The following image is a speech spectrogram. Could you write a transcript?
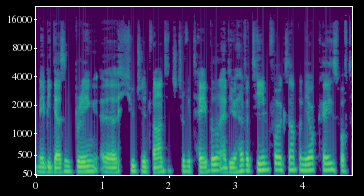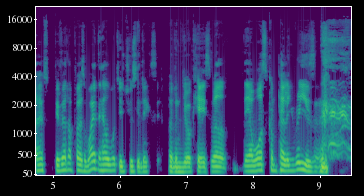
maybe doesn't bring a huge advantage to the table, and you have a team, for example, in your case of types of developers, why the hell would you choose Elixir? But in your case, well, there was compelling reason.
